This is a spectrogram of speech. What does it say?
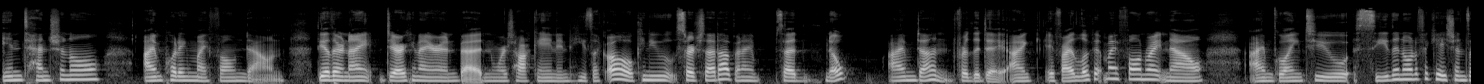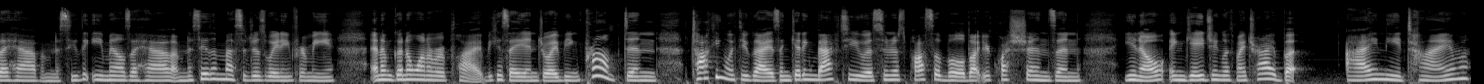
intentional. I'm putting my phone down. The other night, Derek and I are in bed and we're talking, and he's like, Oh, can you search that up? And I said, Nope. I'm done for the day. I if I look at my phone right now, I'm going to see the notifications I have, I'm going to see the emails I have, I'm going to see the messages waiting for me, and I'm going to want to reply because I enjoy being prompt and talking with you guys and getting back to you as soon as possible about your questions and, you know, engaging with my tribe, but I need time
